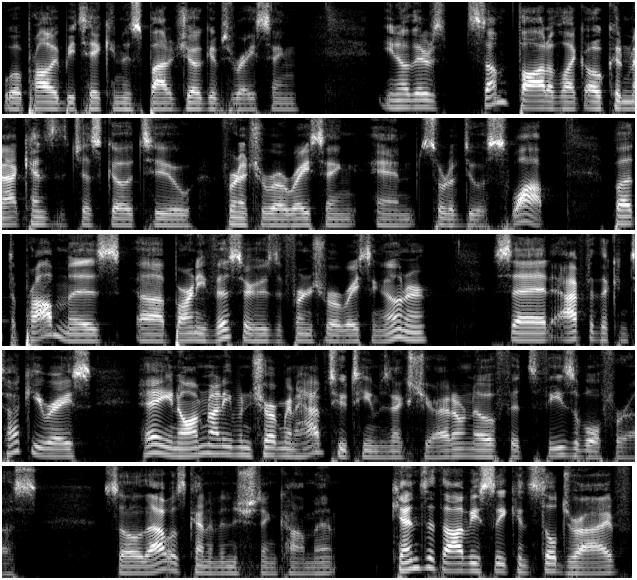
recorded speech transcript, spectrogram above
will probably be taking his spot at Joe Gibbs Racing. You know, there's some thought of like, oh, could Matt Kenseth just go to Furniture Row Racing and sort of do a swap? But the problem is, uh, Barney Visser, who's the Furniture Row Racing owner, said after the Kentucky race, hey, you know, I'm not even sure I'm going to have two teams next year. I don't know if it's feasible for us. So that was kind of an interesting comment. Kenseth obviously can still drive,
